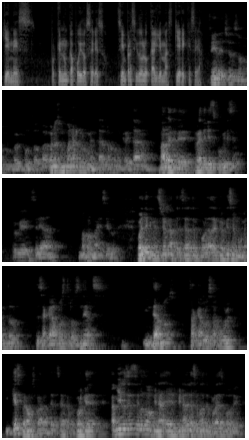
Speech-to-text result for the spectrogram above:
quien es, porque nunca ha podido ser eso. Siempre ha sido lo que alguien más quiere que sea. Sí, de hecho es un buen punto. Para, bueno, es un buen argumental, ¿no? Como que ahorita va a redescubrirse. Creo que sería una forma de decirlo. Ahorita que mencionan la tercera temporada, creo que es el momento de sacar nuestros nerds internos, sacarlos a full. ¿Y qué esperamos para la tercera? Porque, amigos, ese segundo final, el final de la segunda temporada es como de.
